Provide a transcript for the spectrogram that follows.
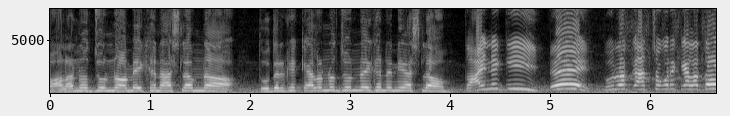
পালানোর জন্য আমি এখানে আসলাম না। তোদেরকে কেলানোর জন্য এখানে নিয়ে আসলাম। তাই নাকি? এই তোরা কাজ করে কেলা তো।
